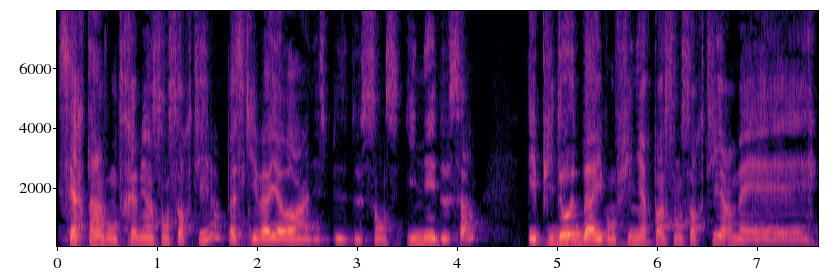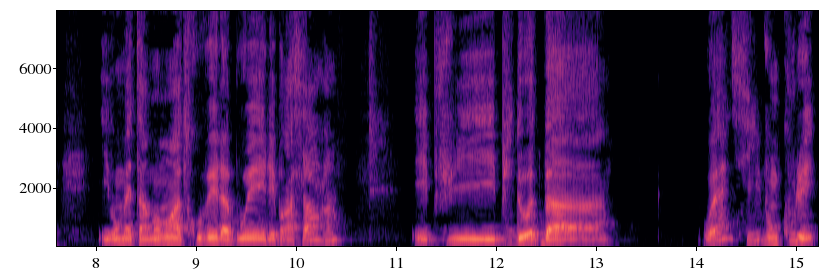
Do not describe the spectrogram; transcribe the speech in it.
certains vont très bien s'en sortir parce qu'il va y avoir un espèce de sens inné de ça. Et puis d'autres, bah, ils vont finir par s'en sortir, mais ils vont mettre un moment à trouver la bouée et les brassards. Hein. Et puis, puis d'autres, bah, ouais, si, vont couler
